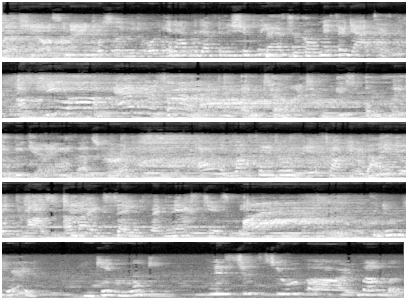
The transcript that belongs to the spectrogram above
Ratiocinate. Which language are Can I have the definition, please? Magical. Mr. Dotson. And talent is only the beginning. That's correct. All of Los Angeles is talking about it. I'm like excited for next year's week. You're doing great. I'm getting lucky. It's just too hard, Mama.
